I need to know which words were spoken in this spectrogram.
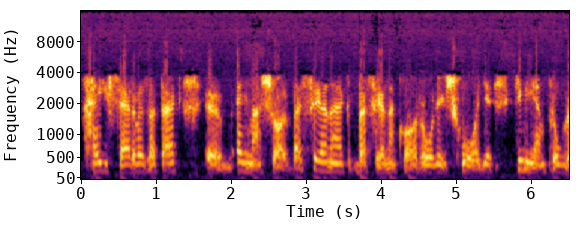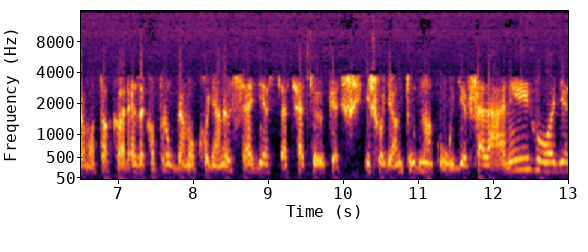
helyi szervezetek egymással beszélnek, beszélnek arról is, hogy ki milyen programot akar, ezek a programok hogyan összeegyeztethetők, és hogyan tudnak úgy felállni, hogy,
